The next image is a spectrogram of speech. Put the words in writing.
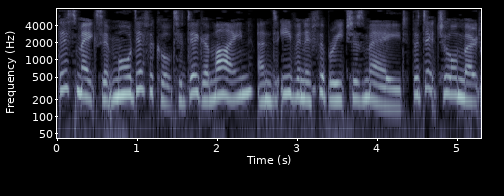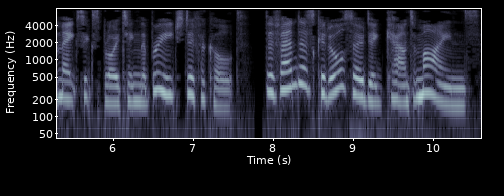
This makes it more difficult to dig a mine, and even if a breach is made, the ditch or moat makes exploiting the breach difficult. Defenders could also dig counter mines.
